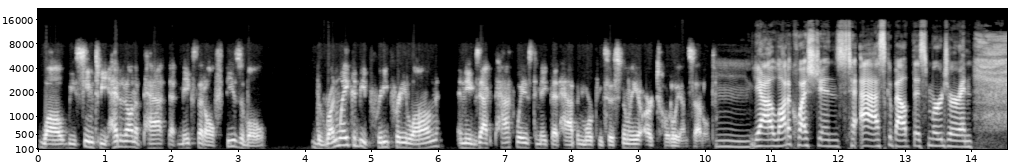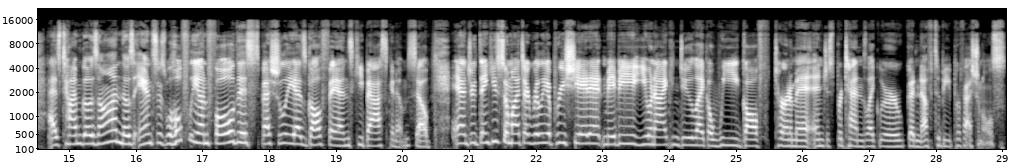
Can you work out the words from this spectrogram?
while we seem to be headed on a path that makes that all feasible, the runway could be pretty, pretty long. And the exact pathways to make that happen more consistently are totally unsettled. Mm, yeah, a lot of questions to ask about this merger. And as time goes on, those answers will hopefully unfold, especially as golf fans keep asking them. So, Andrew, thank you so much. I really appreciate it. Maybe you and I can do like a wee golf tournament and just pretend like we we're good enough to be professionals.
